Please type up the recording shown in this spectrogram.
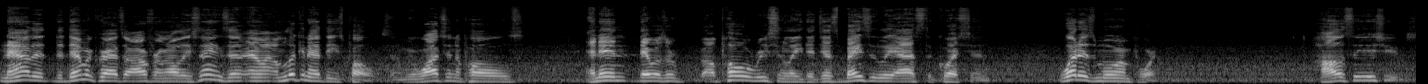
Now that the Democrats are offering all these things, and I'm looking at these polls, and we're watching the polls, and then there was a, a poll recently that just basically asked the question: What is more important, policy issues,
